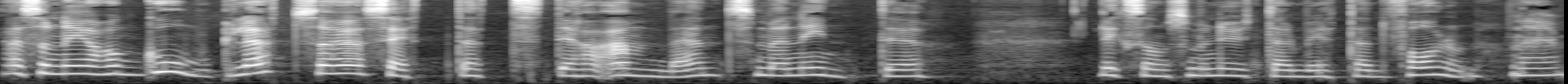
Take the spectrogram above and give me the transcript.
Alltså när jag har googlat så har jag sett att det har använts men inte liksom som en utarbetad form. Nej.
